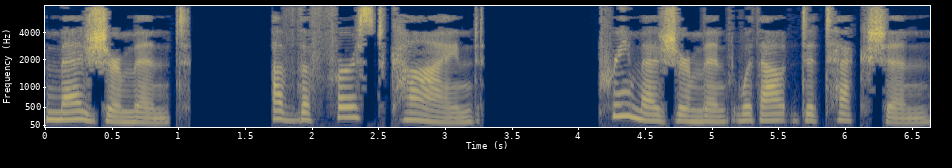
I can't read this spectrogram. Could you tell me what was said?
Measurement of the first kind. Premeasurement without detection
